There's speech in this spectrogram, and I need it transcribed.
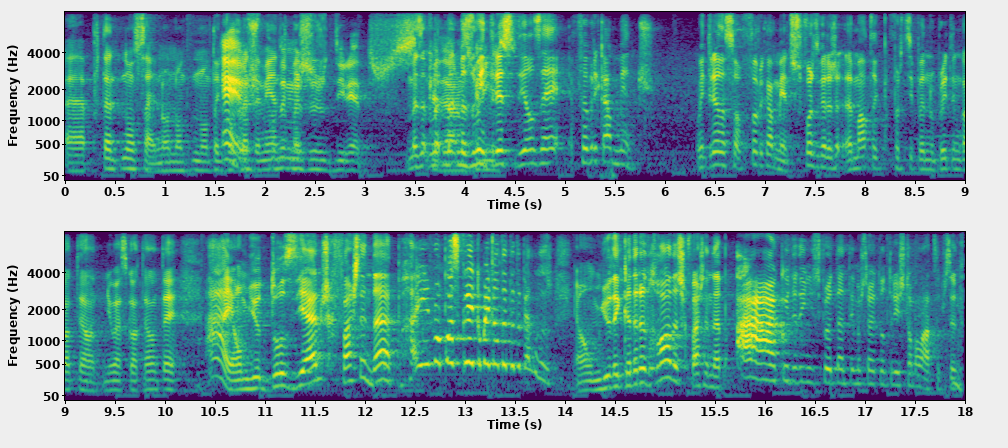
Ah, portanto, não sei, não, não, não tenho É, os completamente, problemas mas... dos diretos. Mas, mas- mas o interesse deles é fabricar momentos. O interesse só fabricar momentos. Se fores ver a, malta que participa no Britain Got Talent, no US Got Talent, é Ah, é um miúdo de 12 anos que faz stand-up. Ai, não posso crer como é que ele tem tanta. É um miúdo em cadeira de rodas que faz stand-up. Ah, coitadinho, sofreu tanto, tem uma história tão triste, toma lá. estás a perceber?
